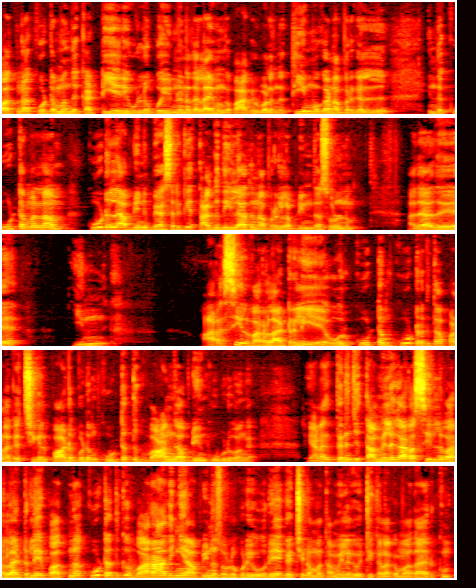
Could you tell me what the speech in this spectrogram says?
பார்த்தோன்னா கூட்டம் வந்து கட்டி ஏறி உள்ளே போய் நின்னதெல்லாம் இவங்க பார்க்கல போல. இந்த திமுக நபர்கள் இந்த கூட்டமெல்லாம் கூடலை அப்படின்னு பேசுகிறக்கே தகுதி இல்லாத நபர்கள் அப்படின்னு தான் சொல்லணும். அதாவது இந் அரசியல் வரலாற்றிலேயே ஒரு கூட்டம் கூட்டுறதுக்கு தான் பல கட்சிகள் பாடுபடும். கூட்டத்துக்கு வாங்க அப்படின்னு கூப்பிடுவாங்க. எனக்கு தெரிஞ்சு தமிழக அரசியல் வரலாற்றிலேயே பார்த்தோன்னா கூட்டத்துக்கு வராதீங்க அப்படின்னு சொல்லக்கூடிய ஒரே கட்சி நம்ம தமிழக வெற்றி கழகமாக தான் இருக்கும்.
